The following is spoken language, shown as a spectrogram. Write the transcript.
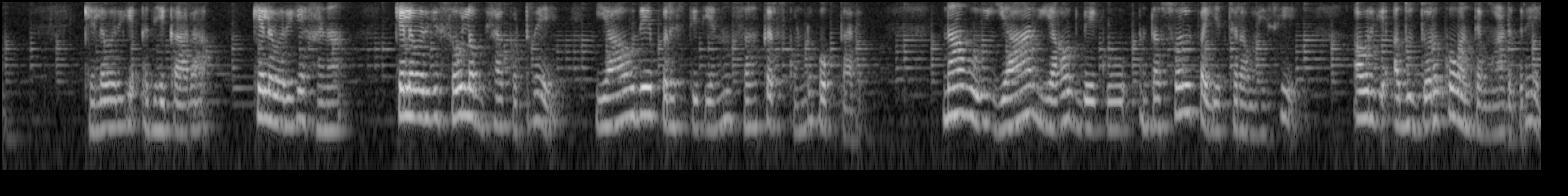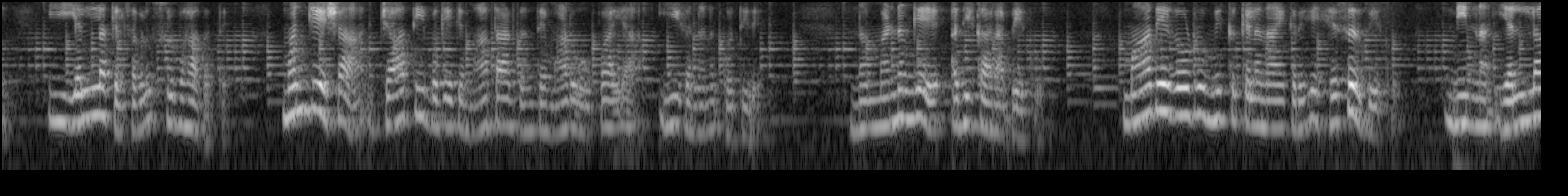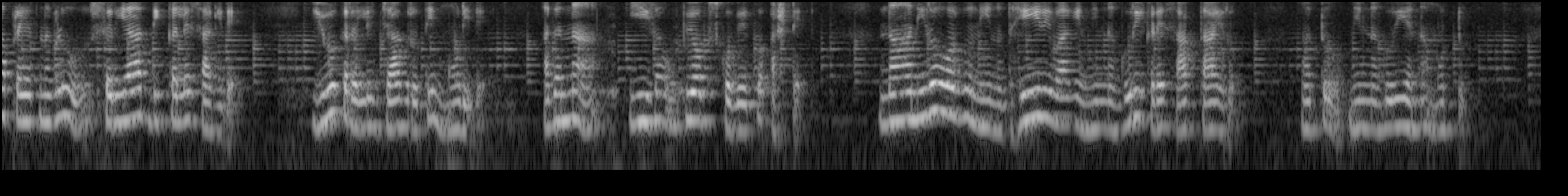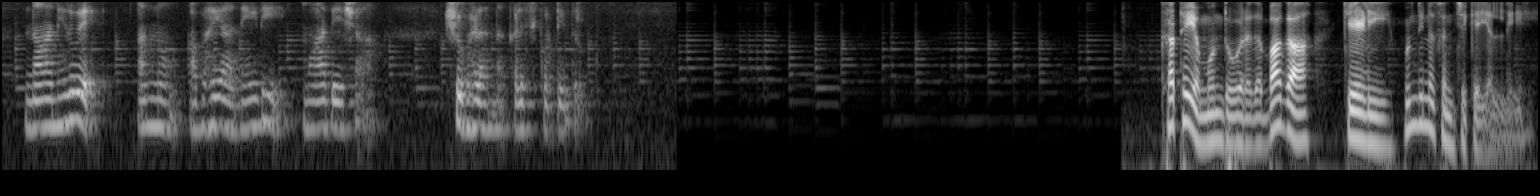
ಕೆಲವರಿಗೆ ಅಧಿಕಾರ, ಕೆಲವರಿಗೆ ಹಣ, ಕೆಲವರಿಗೆ ಸೌಲಭ್ಯ ಕೊಟ್ಟರೆ ಯಾವುದೇ ಪರಿಸ್ಥಿತಿಯನ್ನು ಸಹಕರಿಸ್ಕೊಂಡು ಹೋಗ್ತಾರೆ. ನಾವು ಯಾರು ಯಾವ್ದು ಬೇಕು ಅಂತ ಸ್ವಲ್ಪ ಎಚ್ಚರ ವಹಿಸಿ ಅವರಿಗೆ ಅದು ದೊರಕುವಂತೆ ಮಾಡಿದ್ರೆ ಈ ಎಲ್ಲ ಕೆಲಸಗಳು ಸುಲಭ ಆಗುತ್ತೆ. ಮಂಜೇಶ ಜಾತಿ ಬಗೆಗೆ ಮಾತಾಡದಂತೆ ಮಾಡುವ ಉಪಾಯ ಈಗ ನನಗೆ ಗೊತ್ತಿದೆ. ನಮ್ಮಣ್ಣಂಗೆ ಅಧಿಕಾರ ಬೇಕು. ಮಾದೇಗೌಡರು ಮಿಕ್ಕ ಕೆಲ ನಾಯಕರಿಗೆ ಹೆಸರು ಬೇಕು. ನಿನ್ನ ಎಲ್ಲ ಪ್ರಯತ್ನಗಳು ಸರಿಯಾದ ದಿಕ್ಕಲ್ಲೇ ಸಾಗಿದೆ. ಯುವಕರಲ್ಲಿ ಜಾಗೃತಿ ಮೂಡಿದೆ. ಅದನ್ನು ಈಗ ಉಪಯೋಗಿಸ್ಕೋಬೇಕು ಅಷ್ಟೇ. ನಾನಿರೋವರೆಗೂ ನೀನು ಧೈರ್ಯವಾಗಿ ನಿನ್ನ ಗುರಿ ಕಡೆ ಸಾಗ್ತಾ ಇರು ಮತ್ತು ನಿನ್ನ ಗುರಿಯನ್ನು ಮುಟ್ಟು. ನಾನಿರುವೆ ಅನ್ನೋ ಅಭಯ ನೀಡಿ ಮಾದೇಶ ಶುಭಳನ್ನು ಕಳಿಸಿಕೊಟ್ಟಿದ್ರು. ಕಥೆಯ ಮುಂದುವರೆದ ಭಾಗ ಕೇಳಿ ಮುಂದಿನ ಸಂಚಿಕೆಯಲ್ಲಿ.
